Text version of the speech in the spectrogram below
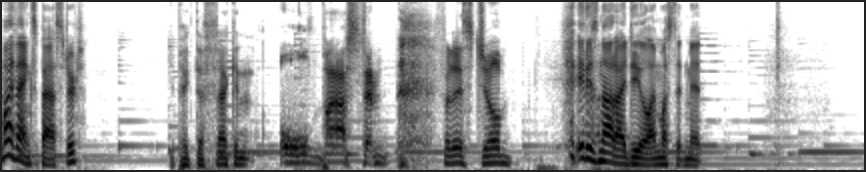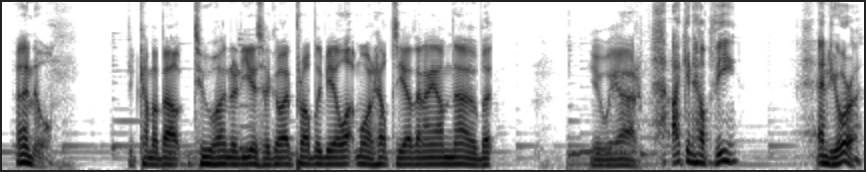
My thanks, bastard. You picked a feckin' old bastard for this job. It is not ideal, I must admit. I know. If you'd come about 200 years ago, I'd probably be a lot more help to you than I am now, but here we are. I can help thee. And Jøra,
